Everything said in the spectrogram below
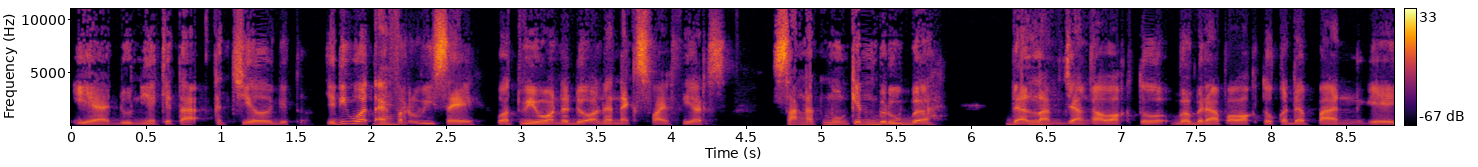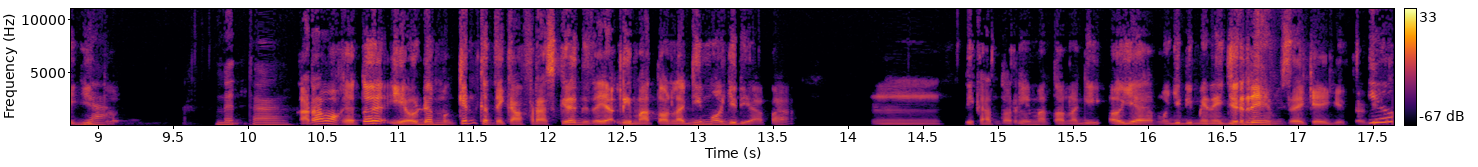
ya dunia kita kecil gitu. Jadi whatever yeah. we say, what we want to do on the next five years, sangat mungkin berubah dalam yeah. jangka waktu beberapa waktu ke depan kayak yeah. gitu. Betul. Karena waktu itu ya udah mungkin ketika fresh grad ditanya lima tahun lagi mau jadi apa? Hmm, di kantor lima tahun lagi, oh ya mau jadi manajer deh misalnya kayak gitu. gitu.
